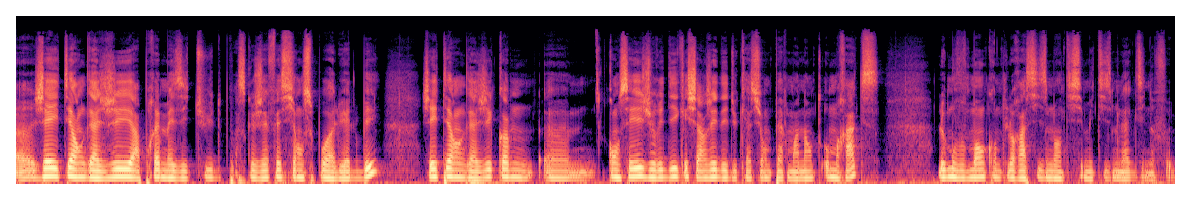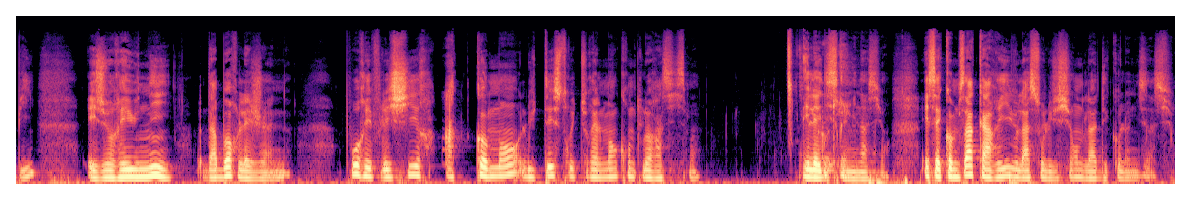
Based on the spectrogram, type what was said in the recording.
euh, j'ai été engagé après mes études, parce que j'ai fait Sciences Po à l'ULB, j'ai été engagé comme euh, conseiller juridique et chargé d'éducation permanente au MRAX, le mouvement contre le racisme, l'antisémitisme et la xénophobie. Et je réunis d'abord les jeunes pour réfléchir à comment lutter structurellement contre le racisme et les discriminations. Et c'est comme ça qu'arrive la solution de la décolonisation.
